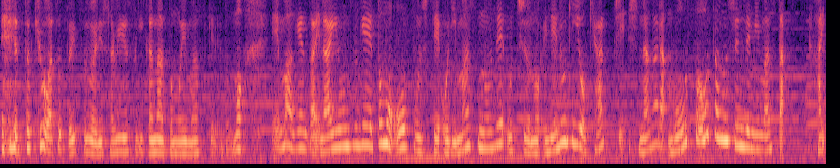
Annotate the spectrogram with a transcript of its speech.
えー、っと今日はちょっといつもより喋りすぎかなと思いますけれども、えー、まあ現在ライオンズゲートもオープンしておりますので宇宙のエネルギーをキャッチしながら妄想を楽しんでみました。はい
